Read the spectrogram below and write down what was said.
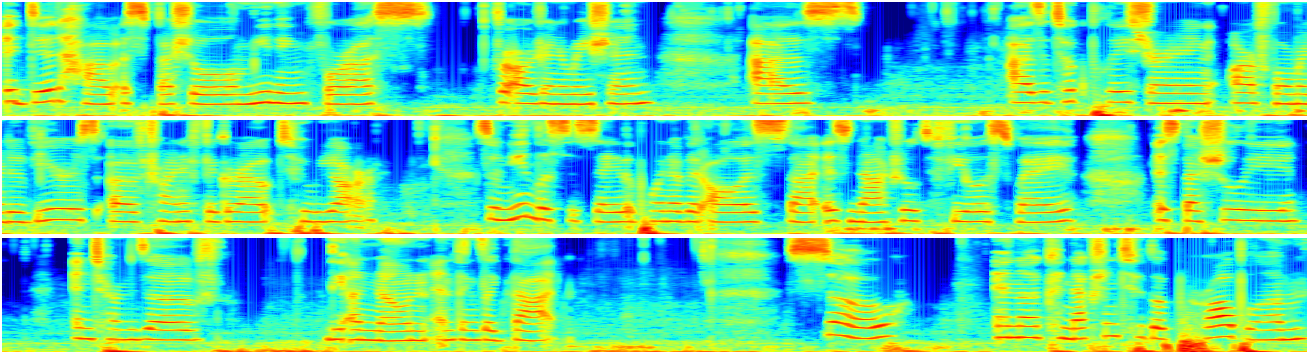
it did have a special meaning for us for our generation as as it took place during our formative years of trying to figure out who we are. So, needless to say, the point of it all is that it's natural to feel this way, especially in terms of the unknown and things like that. So, in a connection to the problem,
